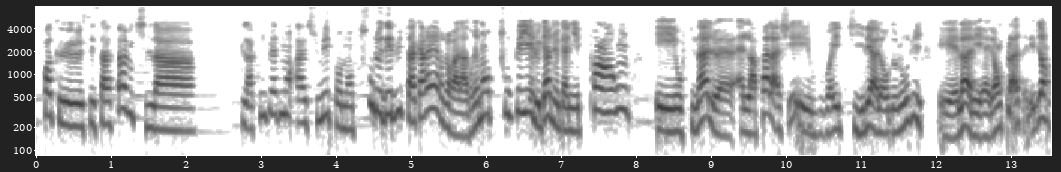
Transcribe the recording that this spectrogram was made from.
Je crois que c'est sa femme qui l'a qui l'a complètement assumé pendant tout le début de sa carrière. Genre, elle a vraiment tout payé. Le gars ne gagnait pas un rond. Et au final, euh, elle l'a pas lâché. Et vous voyez qui il est à l'heure d'aujourd'hui. Et là, elle est, elle est en place, elle est bien.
